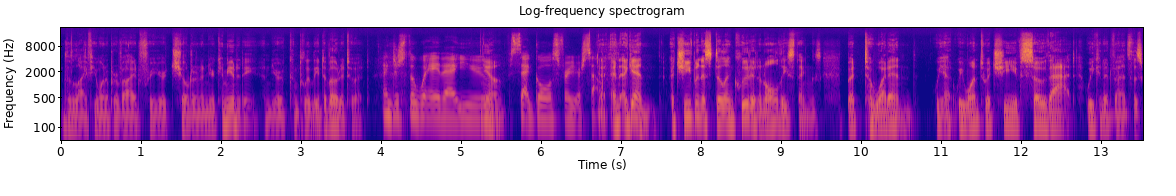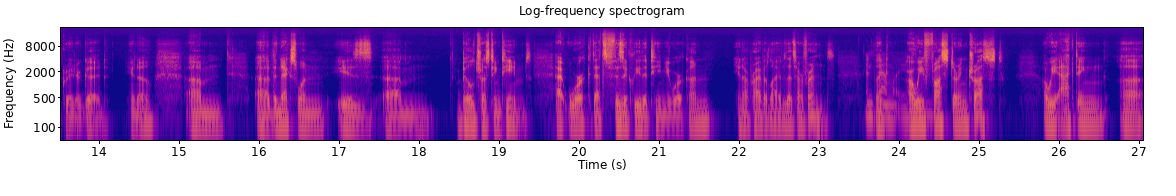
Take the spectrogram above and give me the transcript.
the life you want to provide for your children and your community, and you're completely devoted to it. and just the way that you Yeah. set goals for yourself. Yeah, And again, achievement is still included in all these things, but to what end? We ha- we want to achieve so that we can advance this greater good. You know, um, uh, the next one is um, build trusting teams at work. That's physically the team you work on. In our private lives, that's our friends. and Like, families. are we fostering trust? Are we acting uh,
